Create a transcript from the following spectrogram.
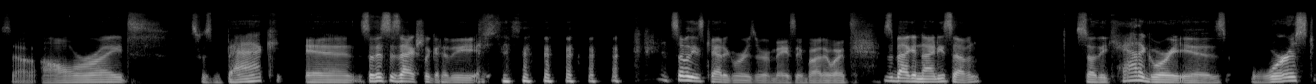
so all right. This was back. And so this is actually going to be some of these categories are amazing, by the way. This is back in 97. So the category is worst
